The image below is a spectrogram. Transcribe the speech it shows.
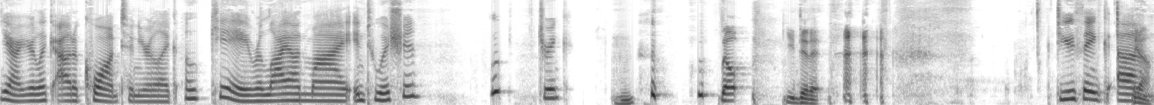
Yeah, you're like out of quant and you're like, okay, rely on my intuition. Whoop, drink. Mm-hmm. No, you did it. Do you think um, Yeah.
